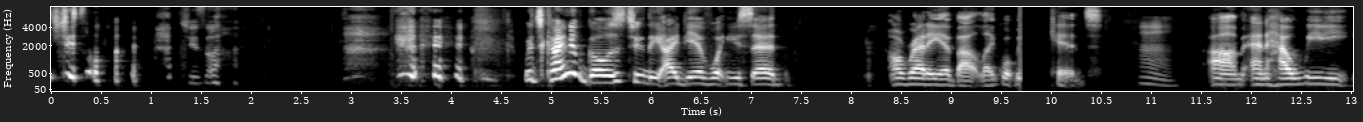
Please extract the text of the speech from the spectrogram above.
she's She's alive. which kind of goes to the idea of what you said already about like what we kids Mm. Um, and how we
